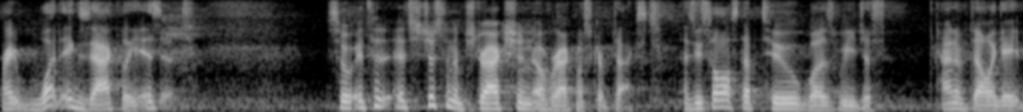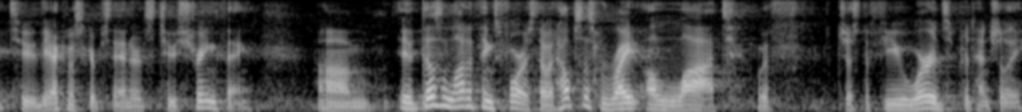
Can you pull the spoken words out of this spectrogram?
right? What exactly is it? So it's, a, it's just an abstraction over ECMAScript text. As you saw, step two was we just kind of delegate to the ECMAScript standards to string thing. Um, it does a lot of things for us, though. It helps us write a lot with just a few words, potentially.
